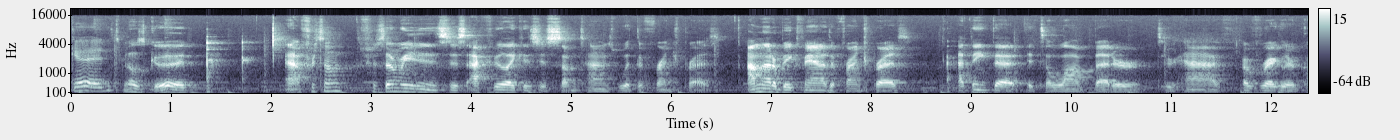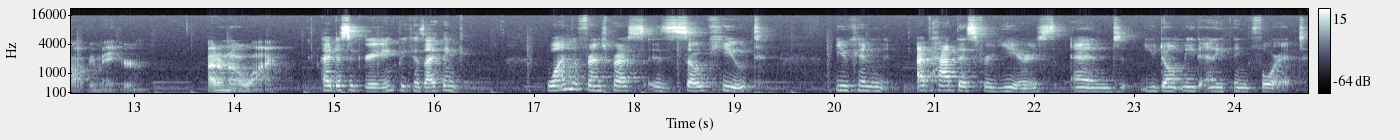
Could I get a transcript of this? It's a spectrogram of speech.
good. Smells good. Uh, for some for some reason, it's just I feel like it's just sometimes with the French press. I'm not a big fan of the French press. I think that it's a lot better to have a regular coffee maker. I don't know why. I disagree because I think one, the French press is so cute. You can, I've had this for years and you don't need anything for it.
